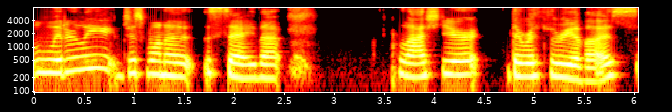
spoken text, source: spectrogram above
Literally, just want to say that last year there were three of us,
